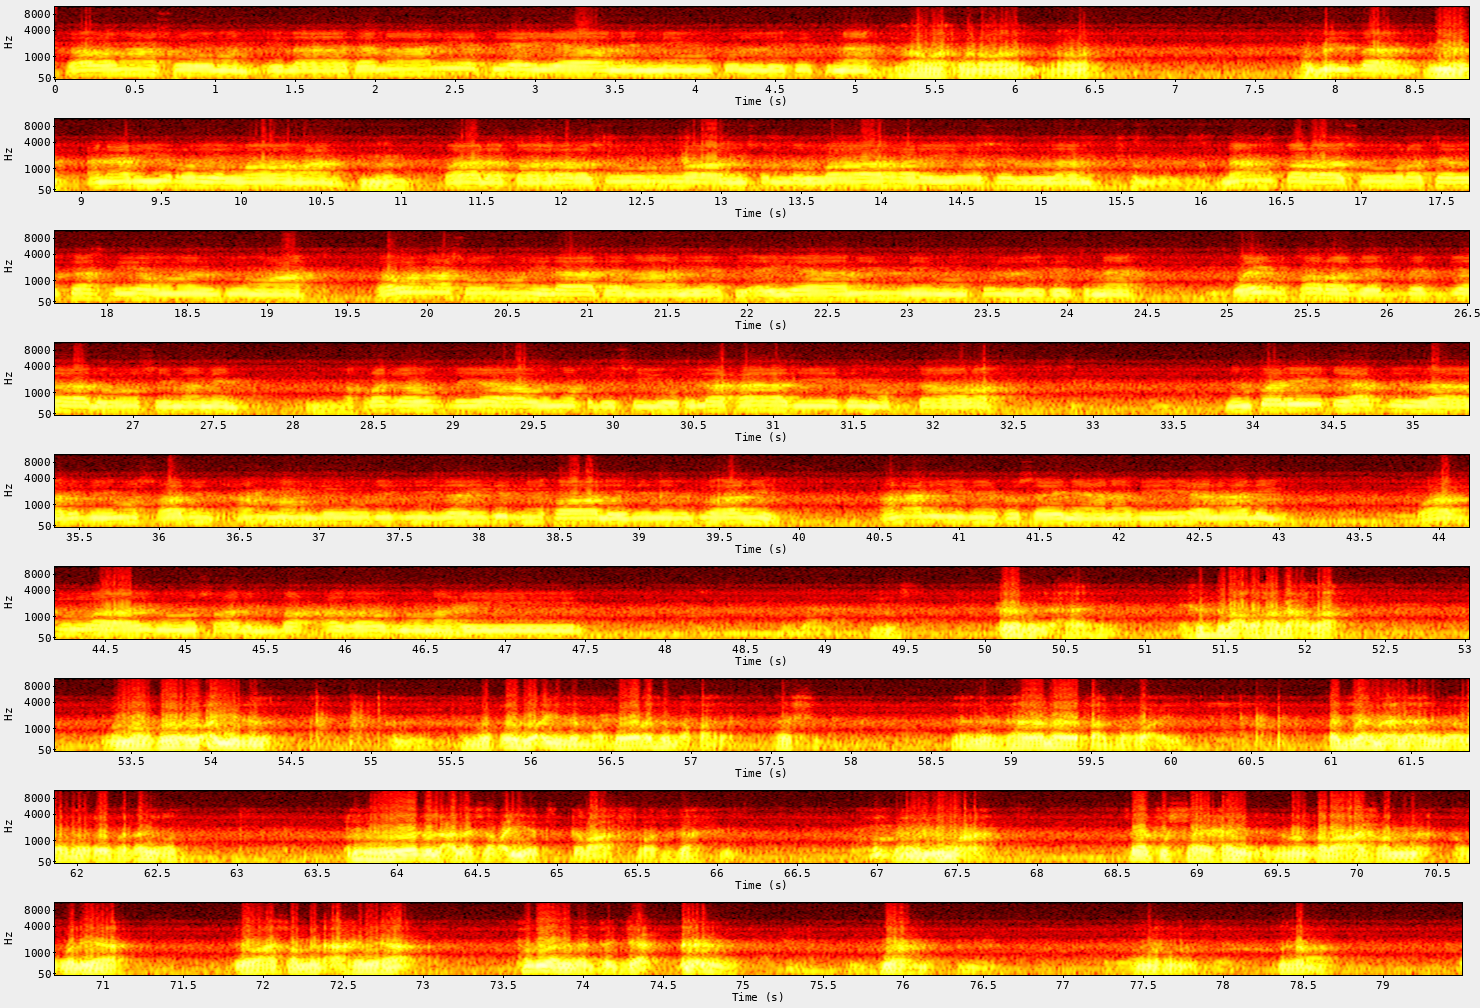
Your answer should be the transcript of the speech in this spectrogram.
فهو معصوم إلى ثمانية أيام من كل فتنة. وروى وروى. وفي الباب. نعم. عن علي رضي الله عنه. نعم. قال قال رسول الله صلى الله عليه وسلم. من قرأ سورة الكهف يوم الجمعة فهو معصوم إلى ثمانية أيام من كل فتنة وإن خرج الدجال عصم منه. أخرجه الضياء المقدسي في الأحاديث المختارة. من طريق عبد الله بن مصعب عن منظور بن زيد بن خالد الجهني عن علي بن الحسين عن أبيه عن علي وعبد الله بن مصعب ضعفه ابن معين. على كل حال يشد بعضها بعضا والمرفوع يؤيد ال- الموقوف يؤيد المرفوع مثل ما قال نفسه لأن مثل هذا ما يقال بالرأي. قد جاء معنى عن المعنى موقوفا أيضا. هو يدل على شرعية قراءة سورة الكهف في يوم الجمعة. ثبت في الصحيحين أن من قرأ عشرا من أولها وعشرا من آخرها حفظ من الدجال. نعم. نعم.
